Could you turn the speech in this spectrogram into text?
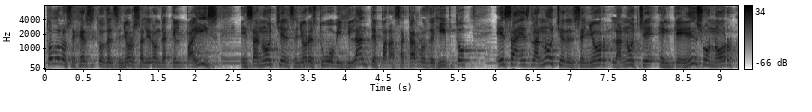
todos los ejércitos del Señor salieron de aquel país. Esa noche el Señor estuvo vigilante para sacarlos de Egipto. Esa es la noche del Señor, la noche en que en su honor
